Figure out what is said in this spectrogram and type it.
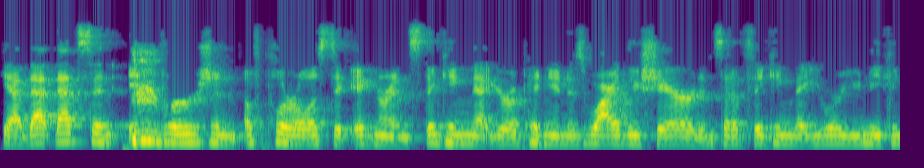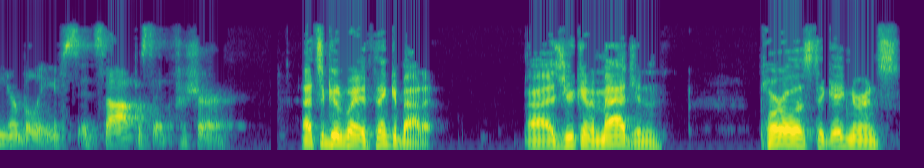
Yeah, that, that's an inversion of pluralistic ignorance, thinking that your opinion is widely shared instead of thinking that you are unique in your beliefs. It's the opposite for sure. That's a good way to think about it. Uh, as you can imagine, pluralistic ignorance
